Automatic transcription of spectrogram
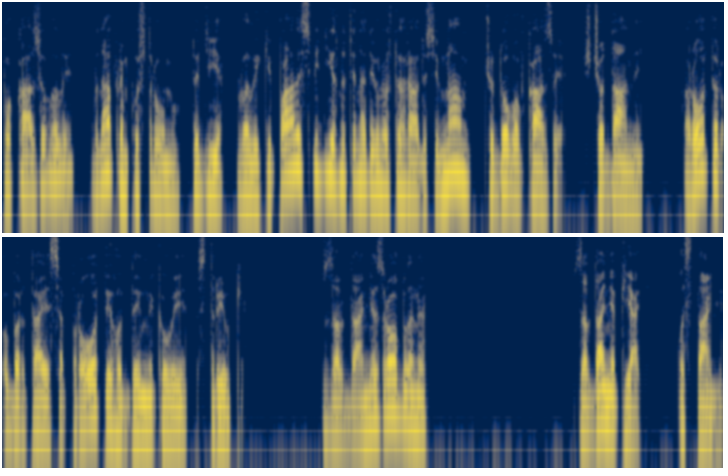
показували в напрямку струму. Тоді великий палець відігнути на 90 градусів нам чудово вказує, що даний ротор обертається проти годинникової стрілки. Завдання зроблене. Завдання 5. Останнє.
